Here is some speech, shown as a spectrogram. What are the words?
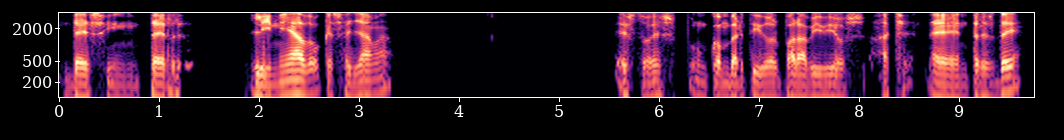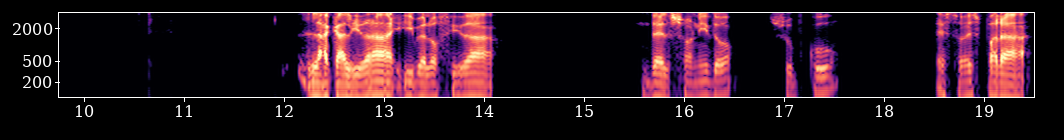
desinterlineado que se llama. Esto es un convertidor para vídeos eh, en 3D. La calidad y velocidad del sonido sub Q. Esto es para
